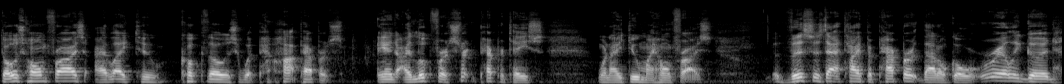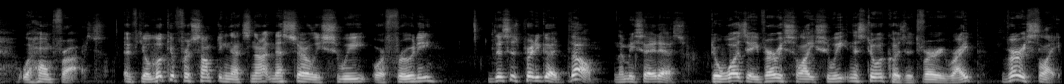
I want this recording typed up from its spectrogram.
those home fries, I like to cook those with hot peppers. And I look for a certain pepper taste when I do my home fries. This is that type of pepper that'll go really good with home fries. If you're looking for something that's not necessarily sweet or fruity, this is pretty good. Though, let me say this. There was a very slight sweetness to it because it's very ripe. Very slight.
